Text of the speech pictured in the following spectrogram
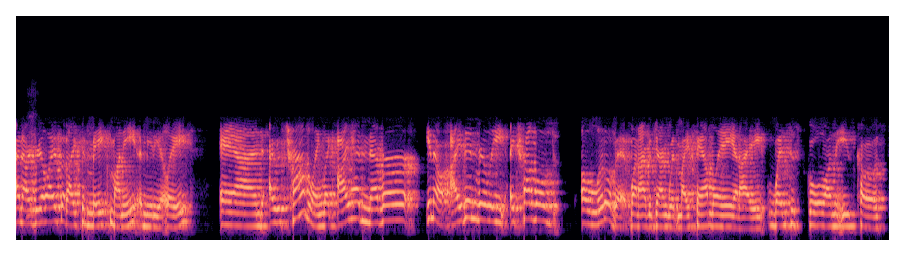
and I realized that I could make money immediately and I was traveling. Like I had never, you know, I didn't really, I traveled a little bit when I was young with my family and I went to school on the East Coast.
